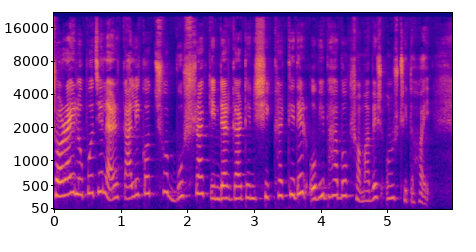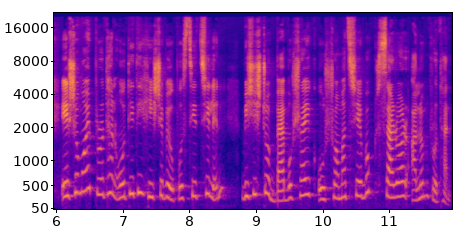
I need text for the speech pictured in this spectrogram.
সরাইল উপজেলার কালীকচ্ছ বুশরা কিন্ডারগার্টেন শিক্ষার্থীদের অভিভাবক সমাবেশ অনুষ্ঠিত হয়। এ সময় প্রধান অতিথি হিসেবে উপস্থিত ছিলেন বিশিষ্ট ব্যবসায়িক ও সমাজসেবক সারোয়ার আলম প্রধান।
